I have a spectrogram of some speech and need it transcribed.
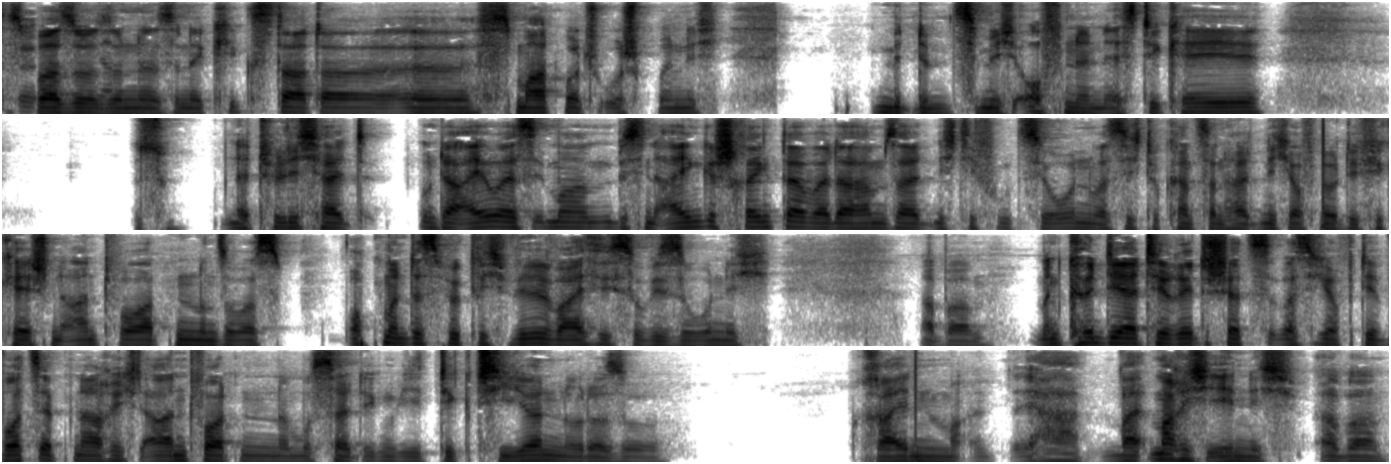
Das war so, ja. so eine, so eine Kickstarter, äh, Smartwatch ursprünglich. Mit einem ziemlich offenen SDK. So, natürlich halt unter iOS immer ein bisschen eingeschränkter, weil da haben sie halt nicht die Funktion, was ich, du kannst dann halt nicht auf Notification antworten und sowas. Ob man das wirklich will, weiß ich sowieso nicht. Aber man könnte ja theoretisch jetzt, was ich auf die WhatsApp-Nachricht antworten, dann muss halt irgendwie diktieren oder so rein. Ja, ma- mache ich eh nicht. Aber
